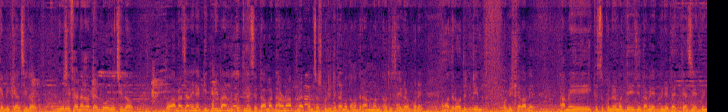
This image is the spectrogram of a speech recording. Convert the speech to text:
কেমিক্যাল ছিল সেখানে আমাদের গরু ছিল তো আমরা জানি না কি পরিমাণ ক্ষতি হয়েছে, তো আমার ধারণা প্রায় পঞ্চাশ কোটি টাকার মতো আমাদের আনুমানিক ক্ষতি হয়েছে। এটার উপরে আমাদের অডিট টিম অডিট চালাবে। আমি কিছুক্ষণের মধ্যেই, যেহেতু আমি অ্যাডমিনের দায়িত্বে আছি অ্যাডমিন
